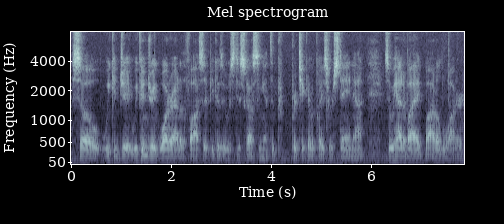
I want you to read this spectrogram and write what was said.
So we could we couldn't drink water out of the faucet because it was disgusting at the particular place we were staying at. So we had to buy bottled water.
